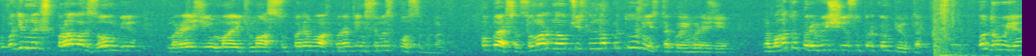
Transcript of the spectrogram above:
У подібних справах зомбі мережі мають масу переваг перед іншими способами. По-перше, сумарна обчислена потужність такої мережі набагато перевищує суперкомп'ютер. По-друге.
